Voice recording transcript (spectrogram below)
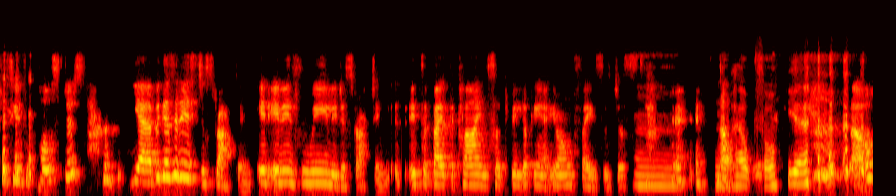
Just use a post-it. yeah, because it is distracting. It it is really distracting. It, it's about the client, so to be looking at your own face is just Mm, not not helpful. Yeah. no.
